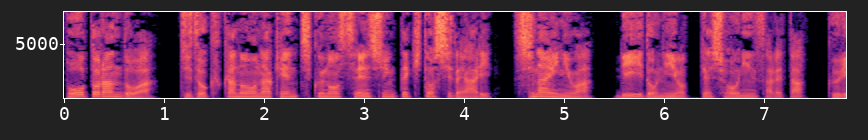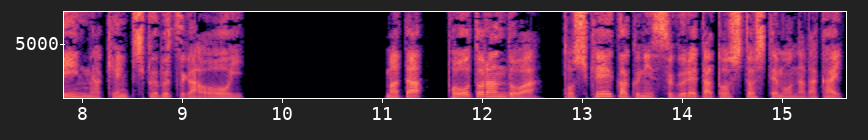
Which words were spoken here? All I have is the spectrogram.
ポートランドは持続可能な建築の先進的都市であり、市内にはリードによって承認されたグリーンな建築物が多い。また、ポートランドは都市計画に優れた都市としても名高い。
